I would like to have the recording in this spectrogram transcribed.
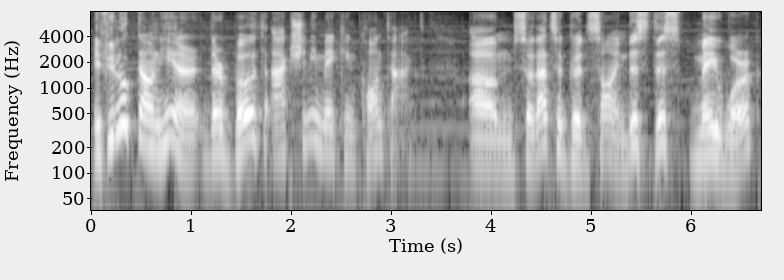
If you look down here, they're both actually making contact. Um, so that's a good sign. This this may work.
